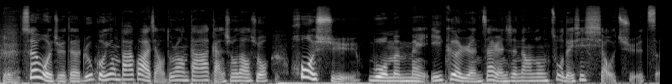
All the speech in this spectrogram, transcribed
对所以我觉得，如果用八卦角度让大家感受到说，或许我们每一个人在人生当中做的一些小抉择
